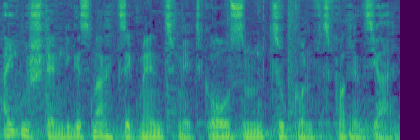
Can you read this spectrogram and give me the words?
eigenständiges Marktsegment mit großem Zukunftspotenzial.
